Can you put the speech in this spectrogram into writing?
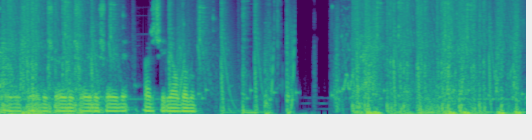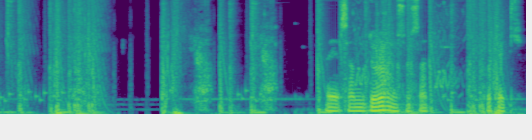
Şöyle şöyle şöyle şöyle şöyle her şeyi alalım. Hayır sen durur musun sen? Köpek.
